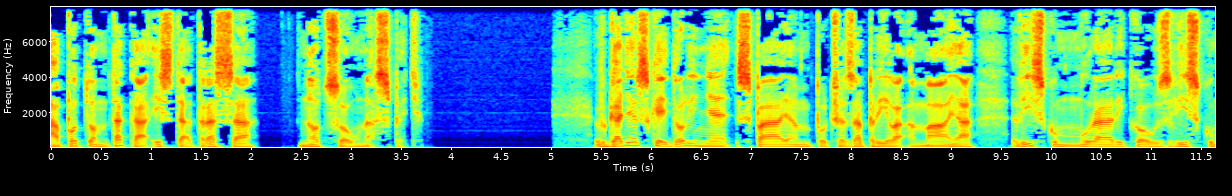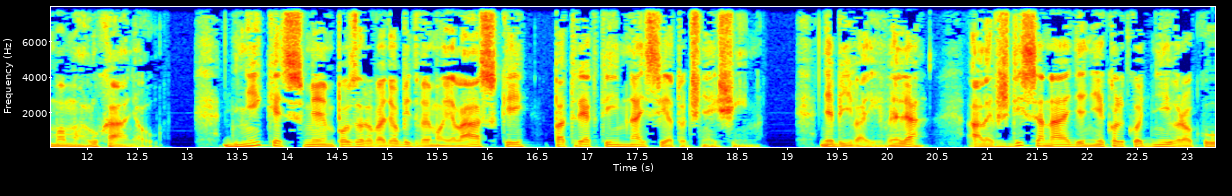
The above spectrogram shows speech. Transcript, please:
A potom taká istá trasa nocou naspäť. V Gaderskej doline spájam počas apríla a mája výskum murárikov s výskumom hlucháňov – Dni, keď smiem pozorovať obidve moje lásky, patria k tým najsviatočnejším. Nebýva ich veľa, ale vždy sa nájde niekoľko dní v roku,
